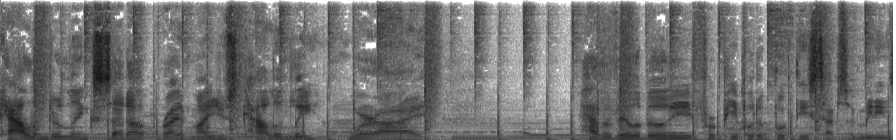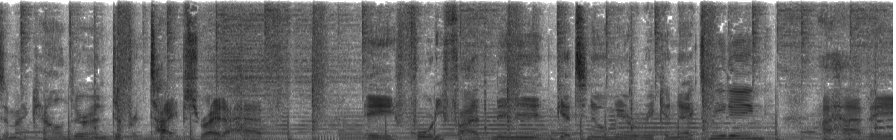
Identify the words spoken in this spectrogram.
calendar link set up, right? My use Calendly where I have availability for people to book these types of meetings in my calendar and different types, right? I have a 45 minute get to know me or reconnect meeting. I have a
